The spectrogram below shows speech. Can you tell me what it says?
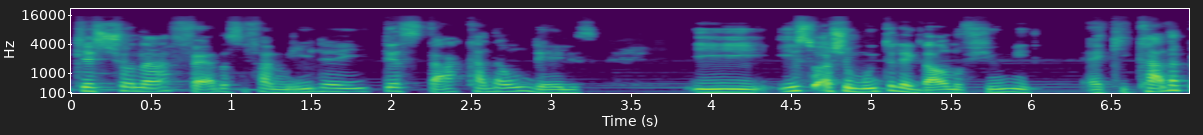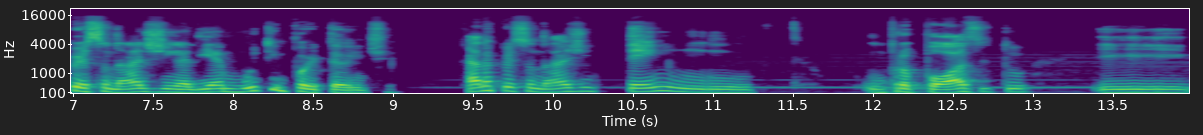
questionar a fé dessa família e testar cada um deles. E isso eu acho muito legal no filme, é que cada personagem ali é muito importante. Cada personagem tem um, um propósito e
